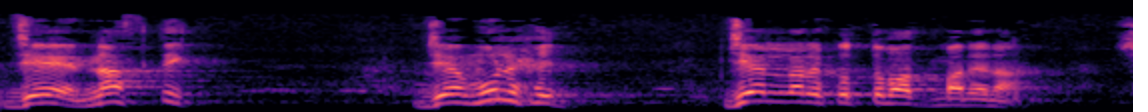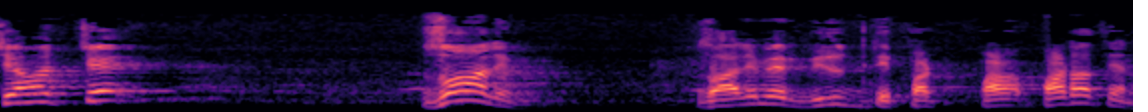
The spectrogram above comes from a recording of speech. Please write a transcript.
যে নাস্তিক, যে মুলহিদ, যে আল্লাহর কর্তবাদ মানে না। সে হচ্ছে জালিম। জালিমের বিরুদ্ধে পাঠাতেন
